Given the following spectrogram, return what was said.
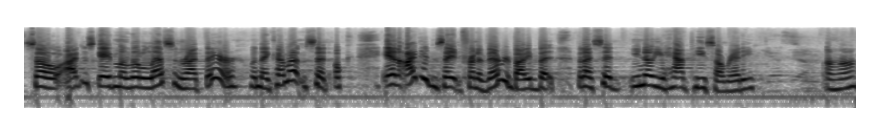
So I just gave them a little lesson right there when they come up and said, okay. And I didn't say it in front of everybody, but, but I said, you know, you have peace already. Yes. Uh huh.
